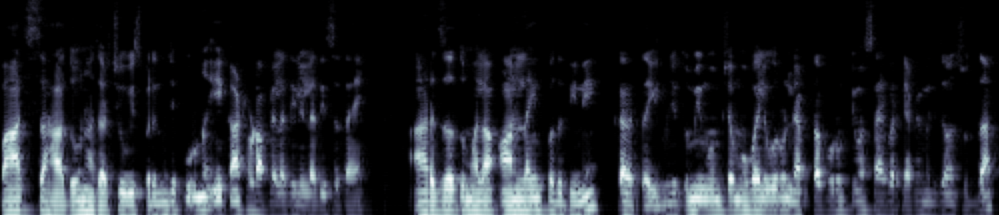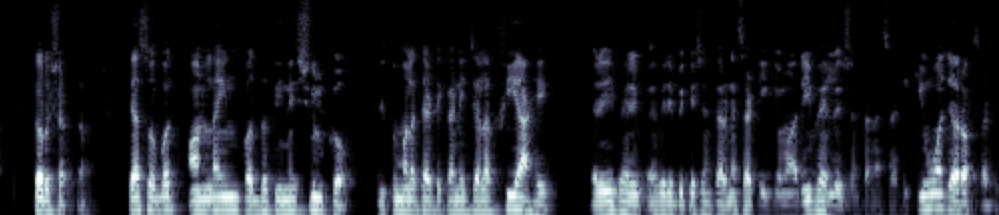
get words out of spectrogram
पाच सहा दोन हजार चोवीसपर्यंत म्हणजे पूर्ण एक आठवडा आपल्याला दिलेला दिसत आहे. अर्ज तुम्हाला ऑनलाईन पद्धतीने करता येईल. म्हणजे तुम्ही तुमच्या मोबाईलवरून लॅपटॉपवरून किंवा सायबर कॅफेमध्ये जाऊन सुद्धा करू शकता. त्यासोबत ऑनलाईन पद्धतीने शुल्क म्हणजे तुम्हाला त्या ठिकाणी ज्याला फी आहे व्हेरिफिकेशन करण्यासाठी किंवा रिव्हॅल्युएशन करण्यासाठी किंवा झेरॉक्ससाठी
